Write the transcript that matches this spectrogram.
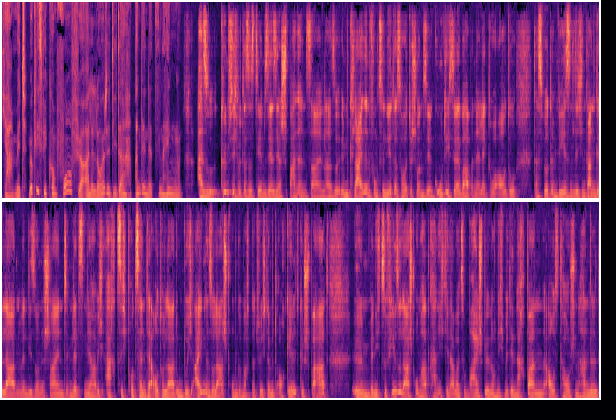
Ja, mit möglichst viel Komfort für alle Leute, die da an den Netzen hängen. Also künftig wird das System sehr, sehr spannend sein. Also im Kleinen funktioniert das heute schon sehr gut. Ich selber habe ein Elektroauto. Das wird im Wesentlichen dann geladen, wenn die Sonne scheint im letzten Jahr habe ich 80 Prozent der Autoladung durch eigenen Solarstrom gemacht, natürlich damit auch Geld gespart. Ähm, wenn ich zu viel Solarstrom habe, kann ich den aber zum Beispiel noch nicht mit den Nachbarn austauschen, handeln.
